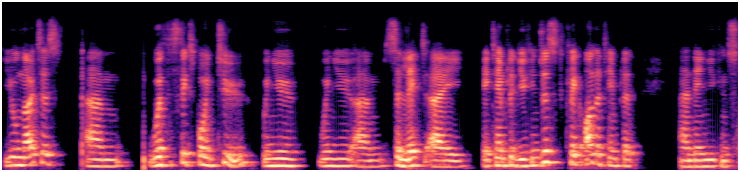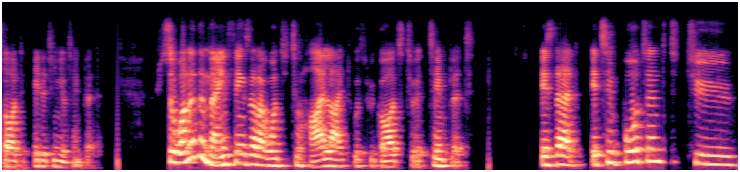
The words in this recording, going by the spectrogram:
you'll notice um, with 6.2, when you when you um, select a, a template, you can just click on the template and then you can start editing your template. So one of the main things that I wanted to highlight with regards to a template is that it's important to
